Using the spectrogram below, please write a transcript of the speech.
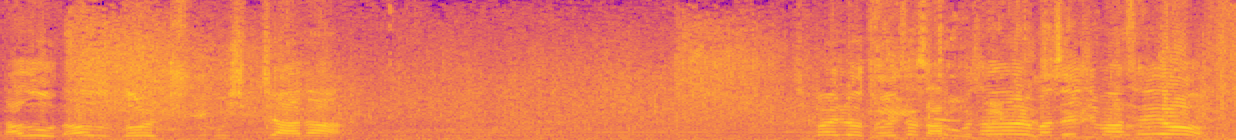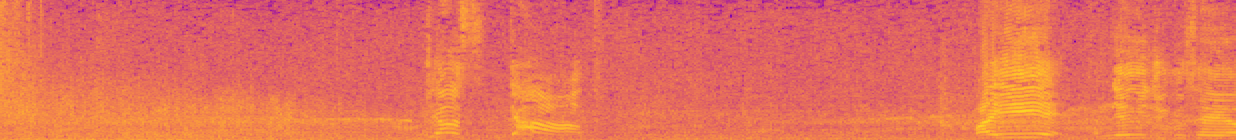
나도, 나도 널 죽이고 싶지 않아. 제발요, 더 이상 나쁜 상황을 만들지 마세요. Just stop. 빠이! 안녕히 죽으세요.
